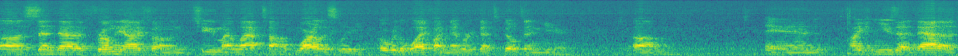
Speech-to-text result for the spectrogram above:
uh, send data from the iPhone to my laptop wirelessly over the Wi-Fi network that's built in here. Um, and I can use that data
